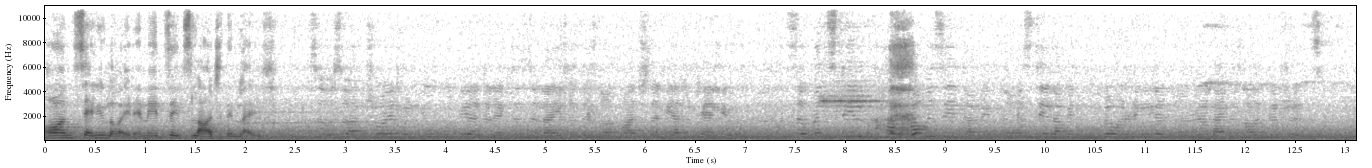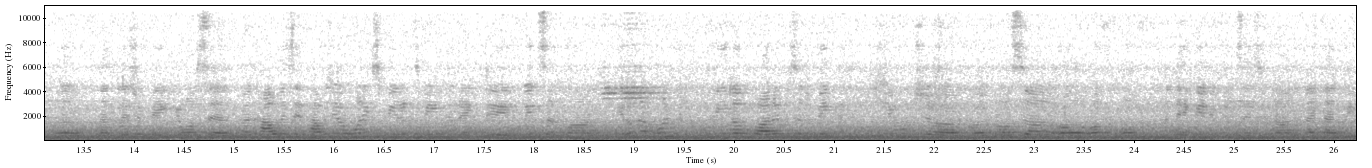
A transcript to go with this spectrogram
on celluloid and it's it's larger than life. So, I'm sure you would be a director's delight, but not much that we have to tell you. so I'm sure it would, you would be a director's delight, and there's not much that we have to tell you. So, but still, how, how is it? I mean, uh, still, I mean, you know, real and uh, real life is not a difference, uh, unless you're playing yourself. But how is it? How was your own experience being directed with Salman? You know, the whole feel of foreign is such a big, huge uh, uh, crosser uh, of, of the decade, you can say, Sultan, like that way.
